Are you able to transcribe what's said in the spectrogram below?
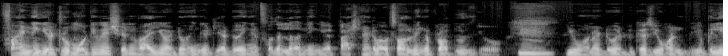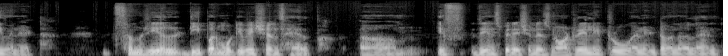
finding your true motivation why you're doing it. You're doing it for the learning. You're passionate about solving a problem. You Hmm. you want to do it because you want you believe in it some real deeper motivations help. Um, if the inspiration is not really true and internal and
